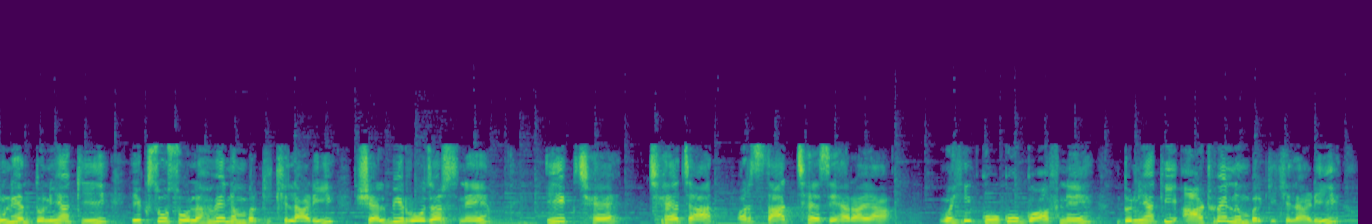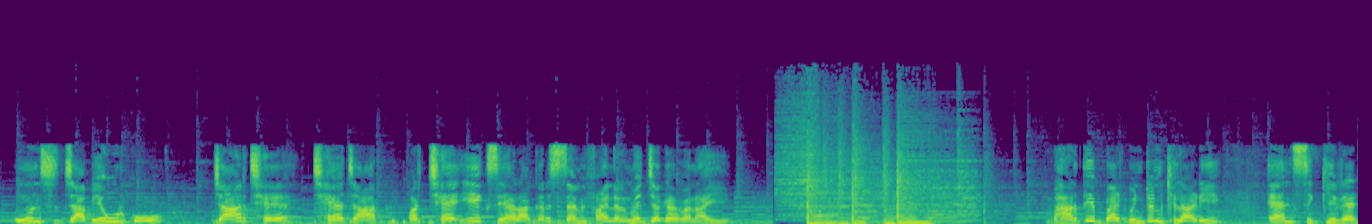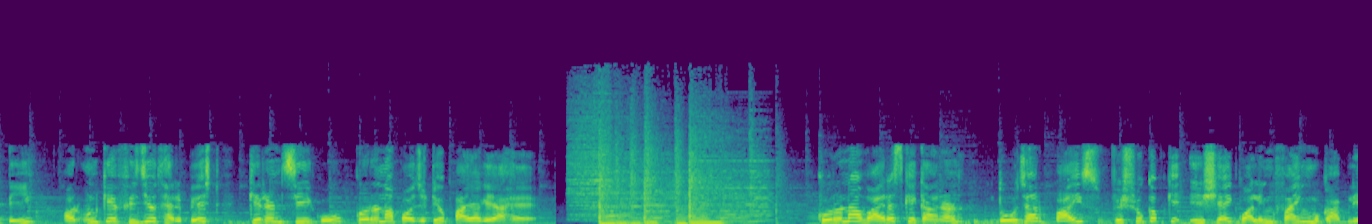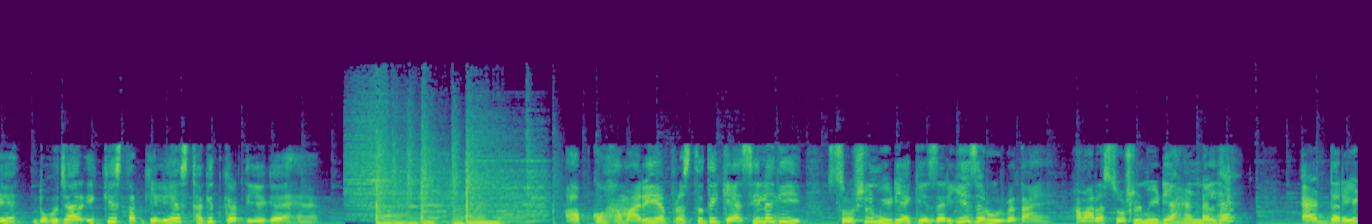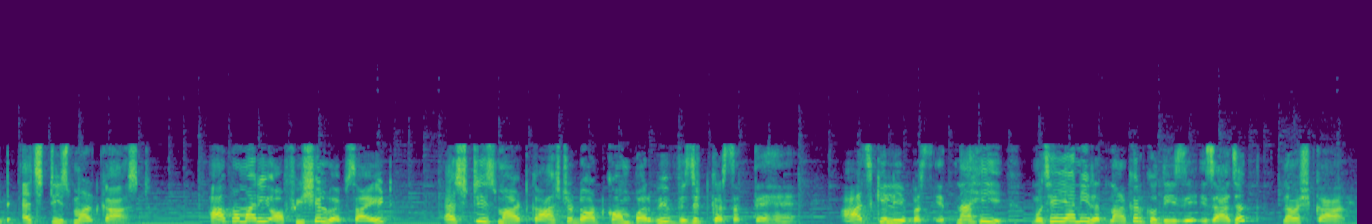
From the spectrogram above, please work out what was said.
उन्हें दुनिया की 116वें नंबर की खिलाड़ी शेल्बी रोजर्स ने एक छः छः चार और सात छः से हराया। वहीं कोको गॉफ ने दुनिया की आठवें नंबर की खिलाड़ी ओन्स जाबेउर को चार छः छः चार और छः एक से हराकर सेमीफाइनल में जगह बनाई। भारतीय बैडमिंटन खिलाड़ी एन सिक्की रेड्डी और उनके फिजियोथेरेपिस्ट किरण सिंह को कोरोना पॉजिटिव पाया गया है। कोरोना वायरस के कारण 2022 विश्व कप के एशियाई क्वालिफाइंग मुकाबले 2021 तक के लिए स्थगित कर दिए गए हैं। आपको हमारी यह प्रस्तुति कैसी लगी? सोशल मीडिया के ज़रिए ज़रूर बताएँ। हमारा सोशल मीडिया हैंडल है at the rate H T smart cast आप हमारी official website H T smart cast dot com पर भी विज़िट कर सकते हैं। आज के लिए बस इतना ही। मुझे यानी रत्नाकर को दीजिए इजाज़त। नमस्कार।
